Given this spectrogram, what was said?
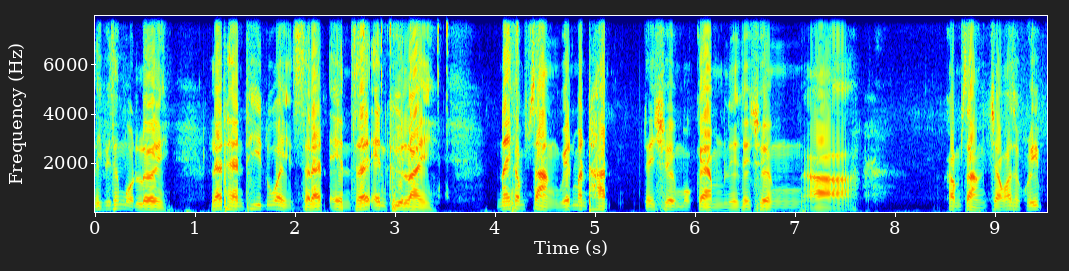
รีพีททั้งหมดเลย และแทนที่ด้วย slash n slash n คืออะไร ในคำสั่งเว้นบรรทัด ในเชิงโปรแกรม หรือในเชิงคำสั่ง JavaScript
